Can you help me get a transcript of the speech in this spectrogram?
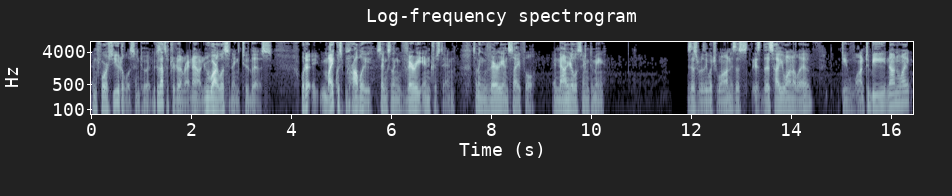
and force you to listen to it? Because that's what you're doing right now. You are listening to this. What it, Mike was probably saying something very interesting, something very insightful, and now you're listening to me. Is this really what you want? Is this is this how you want to live? Do you want to be non-white?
